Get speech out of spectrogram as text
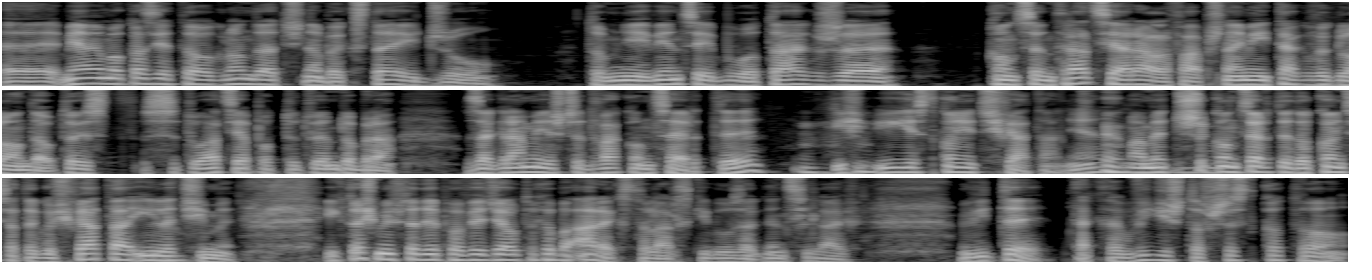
E, miałem okazję to oglądać na backstage'u. To mniej więcej było tak, że koncentracja Ralfa, przynajmniej tak wyglądał, to jest sytuacja pod tytułem, dobra, zagramy jeszcze dwa koncerty i, i jest koniec świata, nie? Mamy trzy koncerty do końca tego świata i lecimy. I ktoś mi wtedy powiedział, to chyba Arek Stolarski był z agencji Live. Mówi, ty, tak jak widzisz to wszystko, to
